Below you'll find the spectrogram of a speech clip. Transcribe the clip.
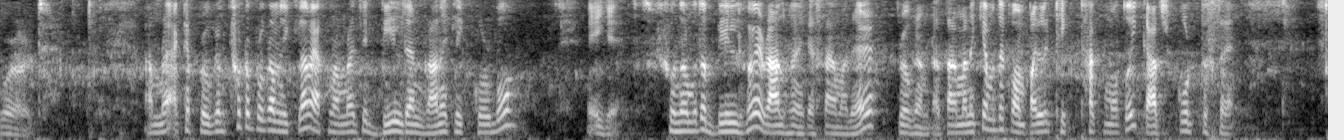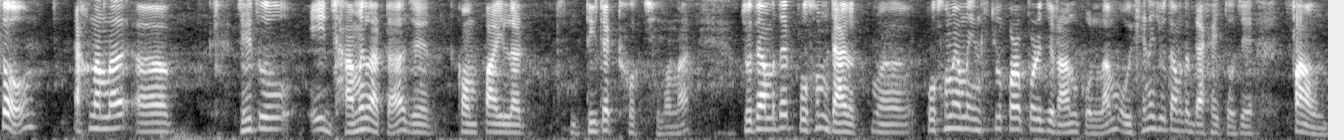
word আমরা একটা প্রোগ্রাম ছোট প্রোগ্রাম লিখলাম, এখন আমরা যে বিল্ড অ্যান্ড রানে ক্লিক করব, এই যে, সুন্দর মতো বিল্ড হয়ে রান হয়ে গেছে আমাদের প্রোগ্রামটা তার মানে কি আমাদের কম্পাইলার ঠিকঠাক মতোই কাজ করতেছে। সো এখন আমরা যেহেতু এই ঝামেলাটা যে কম্পাইলার ডিটেক্ট হচ্ছিল না। যদি আমাদের প্রথম ডায়াল প্রথমে আমরা ইনস্টল করার পরে যে রান করলাম, ওইখানে যদি আমাদের দেখাইতো যে ফাউন্ড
